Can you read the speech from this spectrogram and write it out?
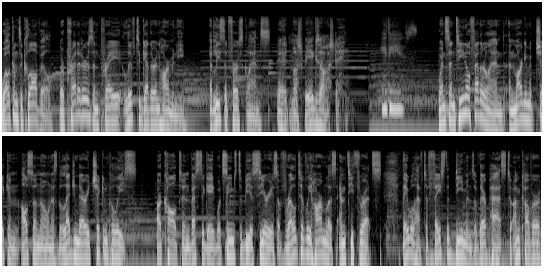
Welcome to Clawville, where predators and prey live together in harmony, at least at first glance. It must be exhausting. It is. When Santino Featherland and Marty MacChicken, also known as the legendary Chicken Police, are called to investigate what seems to be a series of relatively harmless empty threats, they will have to face the demons of their past to uncover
